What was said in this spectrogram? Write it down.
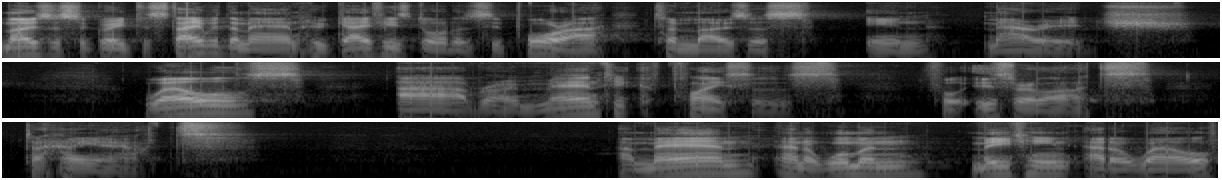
Moses agreed to stay with the man who gave his daughter Zipporah to Moses in marriage. Wells are romantic places for Israelites to hang out. A man and a woman meeting at a well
